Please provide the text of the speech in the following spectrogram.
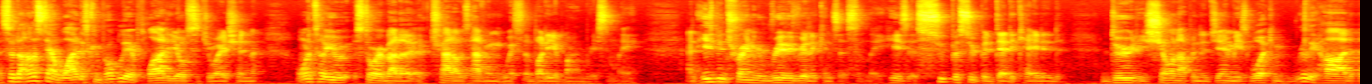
And so to understand why this can probably apply to your situation, I want to tell you a story about a chat I was having with a buddy of mine recently. And he's been training really, really consistently. He's a super, super dedicated dude. He's showing up in the gym. He's working really hard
